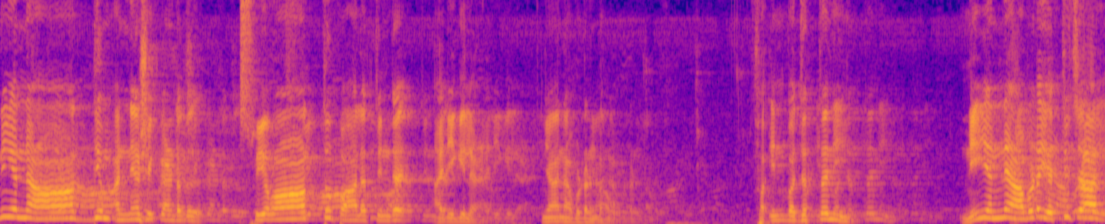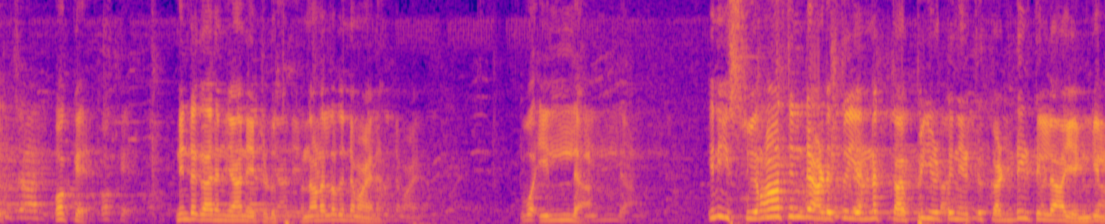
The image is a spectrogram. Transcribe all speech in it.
നീ എന്നെ ആദ്യം അന്വേഷിക്കേണ്ടത് സ്വിറാത്ത് പാലത്തിന്റെ അരികിലാണ്. ഞാൻ അവിടെ ഉണ്ടാവും. നീ എന്നെ അവിടെ എത്തിച്ചാൽ ഓക്കെ നിന്റെ കാര്യം ഞാൻ ഏറ്റെടുത്തു. എന്നാണല്ലോ നിന്റെ മായന ഇല്ല. ഇനി സിറാത്തിന്റെ അടുത്ത് എന്നെ തപ്പിയിട്ട് നിനക്ക് കണ്ടിട്ടില്ല എങ്കിൽ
